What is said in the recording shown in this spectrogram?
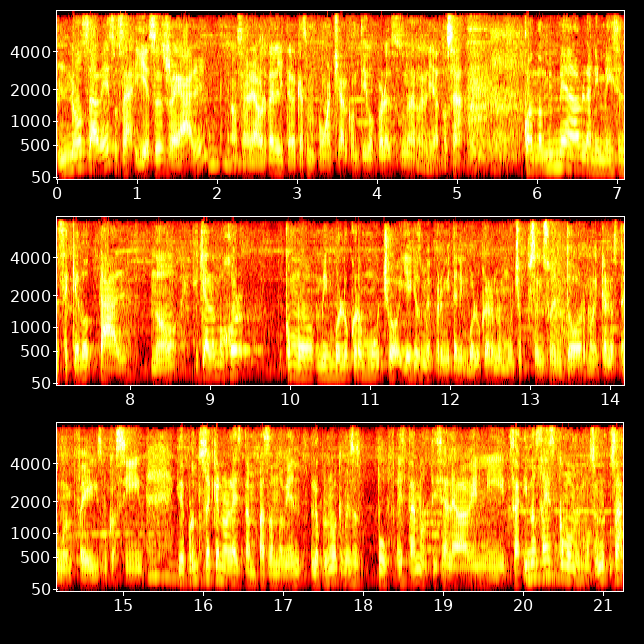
no sabes, o sea, y eso es real. O sea, ahorita literal casi me pongo a checar contigo, pero eso es una realidad. O sea, cuando a mí me hablan y me dicen se quedó tal, ¿no? Y que a lo mejor como me involucro mucho y ellos me permiten involucrarme mucho pues en su entorno y que los tengo en Facebook así y de pronto sé que no la están pasando bien lo primero que pienso es puff esta noticia le va a venir o sea y no sabes cómo me emociona o sea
